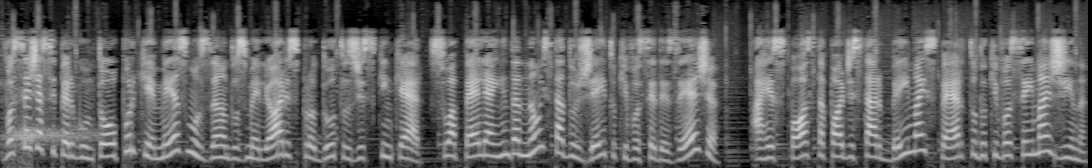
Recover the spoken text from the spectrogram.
Você já se perguntou por que, mesmo usando os melhores produtos de skincare, sua pele ainda não está do jeito que você deseja? A resposta pode estar bem mais perto do que você imagina.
